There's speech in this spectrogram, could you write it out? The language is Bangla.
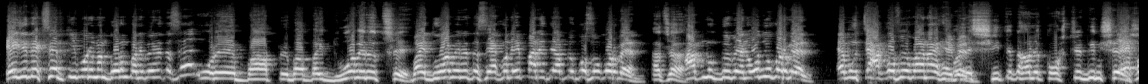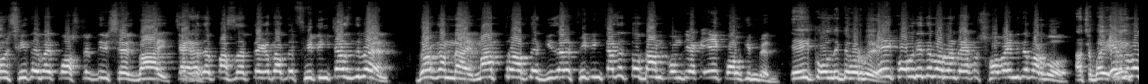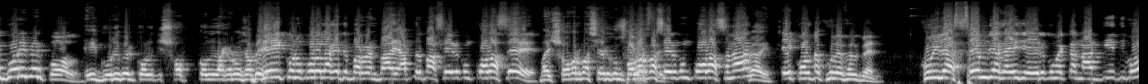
এই যে দেখছেন কি পরিমাণ গরম পানি বেরোতেছে ওরে বাপ রে বাপ ভাই ধোয়া বেরোচ্ছে ভাই ধোয়া বেরোতেছে এখন এই পানিতে আপনি গোসল করবেন। আচ্ছা। হাত মুখ ধুবেন অজু করবেন এবং চা কফি বানায় খাবেন মানে শীতে তাহলে কষ্টের দিন শেষ। এখন শীতে ভাই কষ্টের দিন শেষ। ভাই চার হাজার পাঁচ হাজার টাকা তো আপনি ফিটিং চার্জ দিবেন। দরকার নাই। মাত্র আপনার গিজারের ফিটিং চার্জের তো দাম কম দিয়ে এই কল কিনবেন। এই কল পারবে? এই কল পারবেন ভাই এখন সবাই নিতে পারব। আচ্ছা ভাই গরিবের কল। এই গরিবের কল কি সব কল লাগানো যাবে? কোনো কল লাগাইতে পারবেন ভাই আপনার পাশে এরকম কল আছে? ভাই সবার পাশে এরকম সবার পাশে এরকম কল আছে না? এই কলটা খুলে ফেলবেন। খুইলা সেম জায়গায় এই যে এরকম একটা নাট দিয়ে দিব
